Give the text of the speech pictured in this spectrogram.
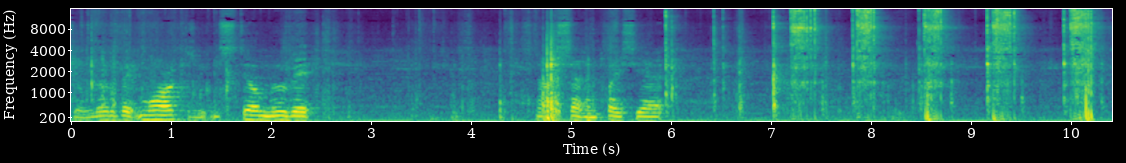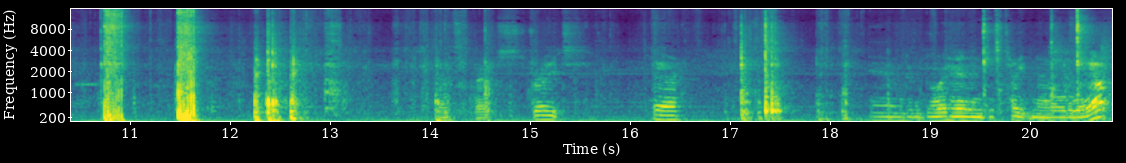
Do a little bit more because we can still move it. Not set in place yet. About straight there. And I'm gonna go ahead and just tighten that all the way up.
